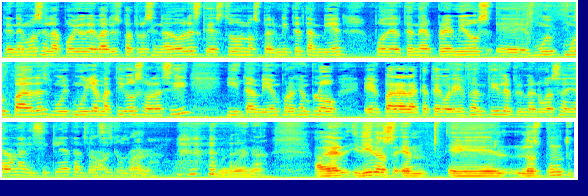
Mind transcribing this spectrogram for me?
tenemos el apoyo de varios patrocinadores que esto nos permite también poder tener premios eh, muy, muy padres, muy, muy llamativos ahora sí. Y también, por ejemplo, eh, para la categoría infantil, en primer lugar se va a llevar una bicicleta. Entonces, pues bueno. Muy buena. A ver, y dinos, em, eh, los puntos,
